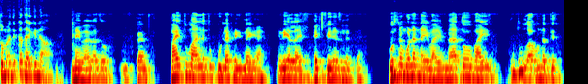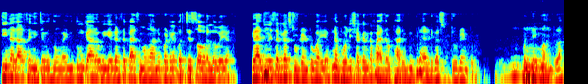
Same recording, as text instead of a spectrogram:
तो मैं दिक्कत है कि ना नहीं भाई मैं तो भाई तू मान ले तू कूलर खरीदने गया है। रियल लाइफ एक्सपीरियंस लेते हैं। उसने बोला, नहीं भाई, मैं तो भाई दूँगा उनतीस, तीन हज़ार से नीचे में दूँगा ही नहीं। तुम क्या रहो भैया, घर से पैसे मंगाने पड़ेंगे, पच्चीस सौ कर लो भैया। ग्रेजुएशन का स्टूडेंट हूँ भाई, अपने भोली शक्ल का फ़ायदा उठा रहे हो ग्रेड का स्टूडेंट हूँ। नहीं मान रहा,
